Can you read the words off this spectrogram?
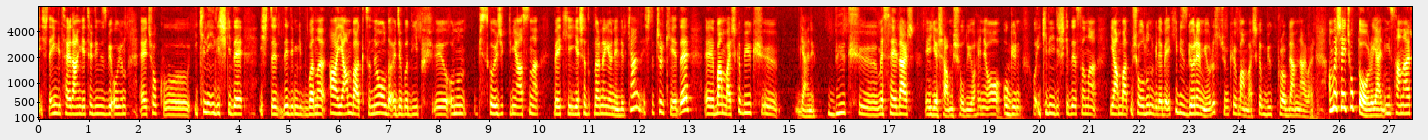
İşte İngiltere'den getirdiğiniz bir oyun e, çok e, ikili ilişkide işte dediğim gibi bana yan baktı ne oldu acaba deyip onun psikolojik dünyasına belki yaşadıklarına yönelirken işte Türkiye'de bambaşka büyük yani büyük meseleler e, yaşanmış oluyor. Hani o o gün o ikili ilişkide sana yan batmış olduğunu bile belki biz göremiyoruz. Çünkü bambaşka büyük problemler var. Ama şey çok doğru yani insanlar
